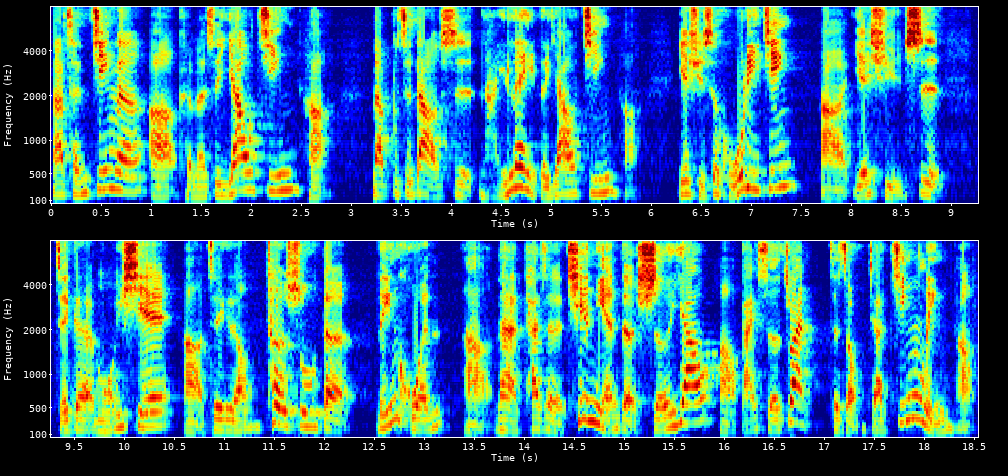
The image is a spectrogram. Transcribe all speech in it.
那成精呢啊，可能是妖精哈，那不知道是哪一类的妖精啊，也许是狐狸精。啊，也许是这个某一些啊，这种特殊的灵魂啊，那它这个千年的蛇妖啊，白蛇传这种叫精灵啊。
